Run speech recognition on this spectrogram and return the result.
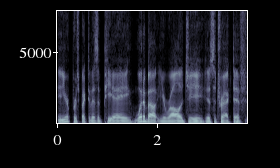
In your perspective as a PA, what about urology is attractive?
